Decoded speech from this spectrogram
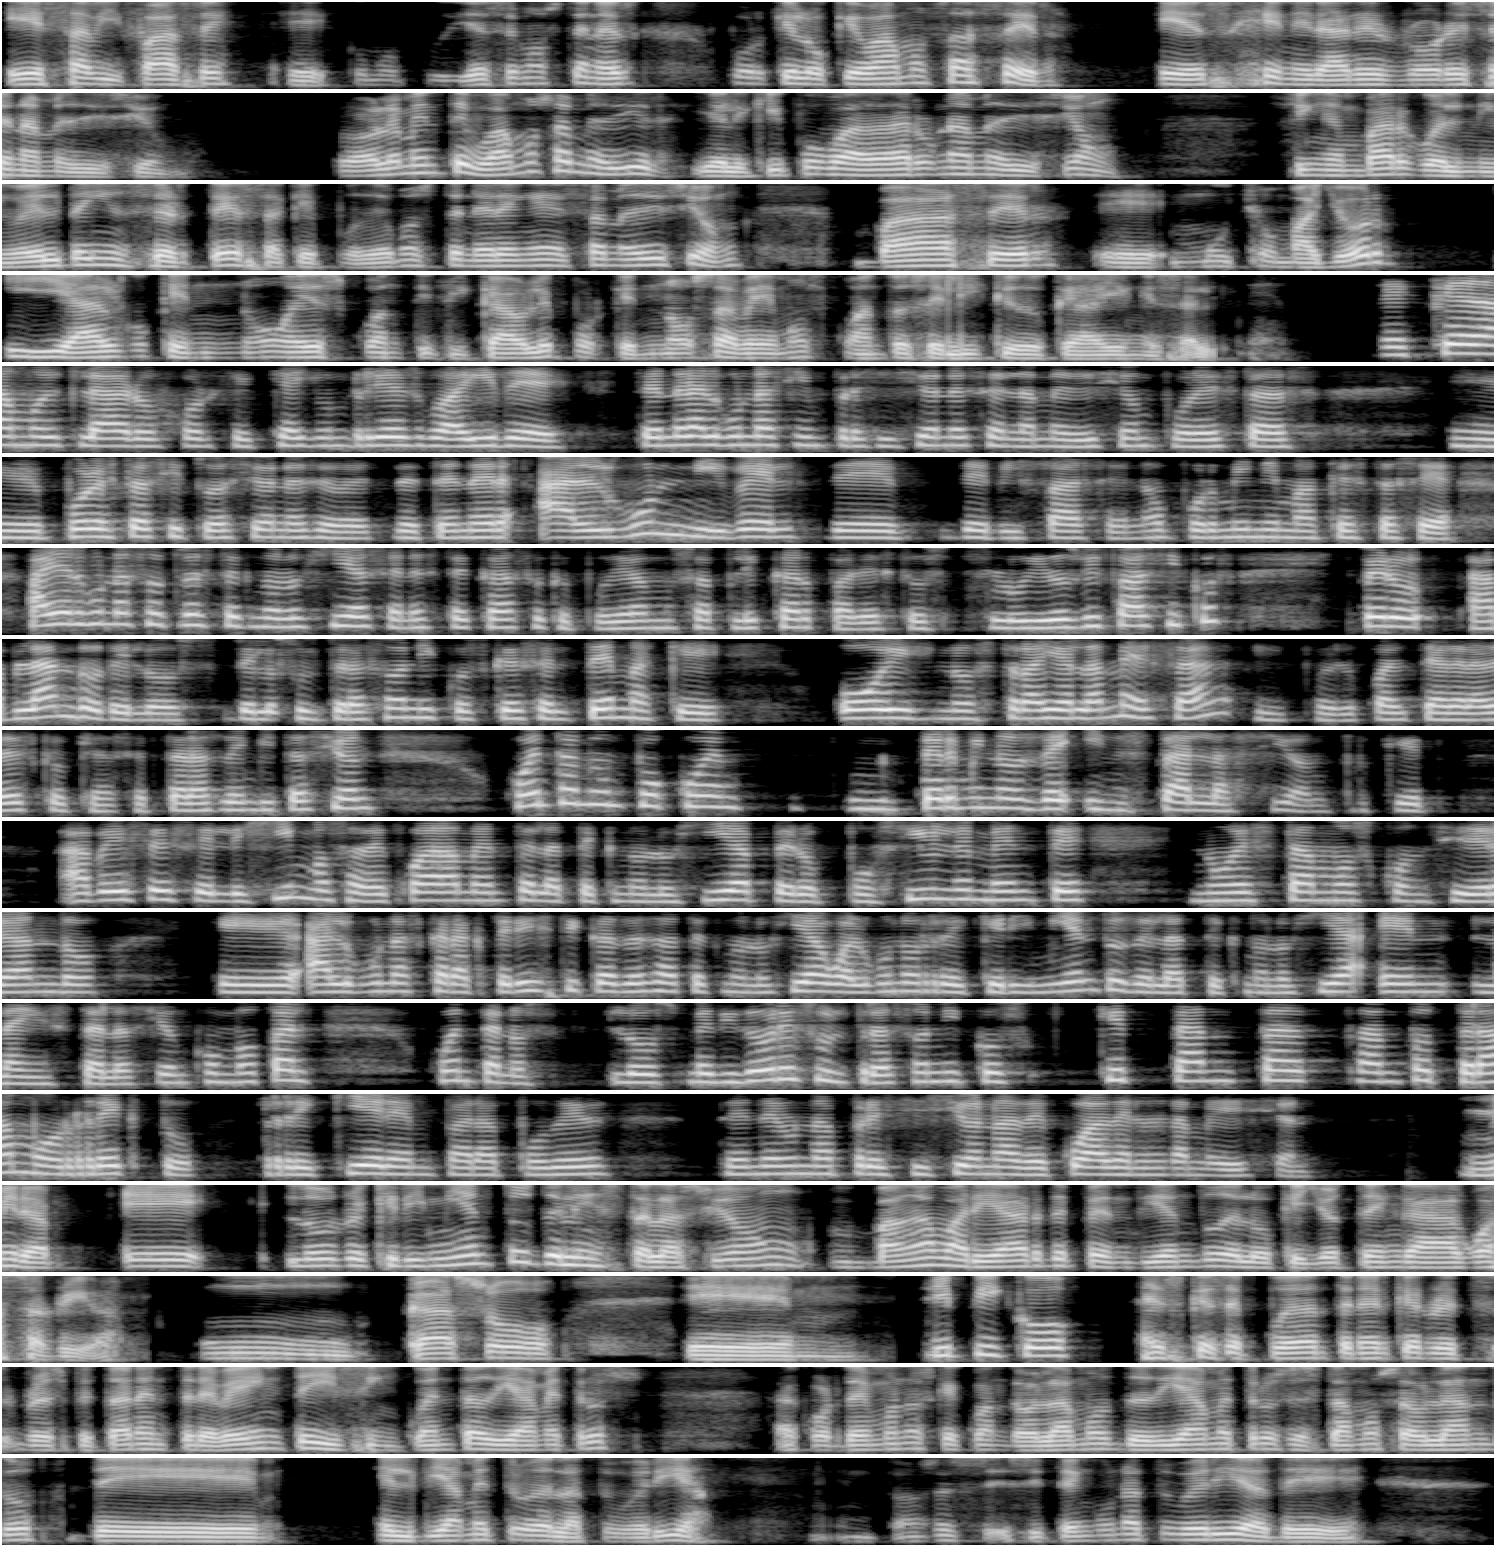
esa bifase eh, como pudiésemos tener, porque lo que vamos a hacer es generar errores en la medición. Probablemente vamos a medir y el equipo va a dar una medición. Sin embargo, el nivel de incerteza que podemos tener en esa medición va a ser eh, mucho mayor y algo que no es cuantificable porque no sabemos cuánto es el líquido que hay en esa línea. Me queda muy claro, Jorge, que hay un riesgo ahí de tener algunas imprecisiones en la medición por estas, eh, por estas situaciones de, tener algún nivel de, bifase, ¿no? Por mínima que ésta sea. Hay algunas otras tecnologías en este caso que pudiéramos aplicar para estos fluidos bifásicos, pero hablando de los, de los ultrasónicos, que es el tema que hoy nos trae a la mesa y por el cual te agradezco que aceptaras la invitación, Cuéntame un poco en, términos de instalación, porque a veces elegimos adecuadamente la tecnología, pero posiblemente no estamos considerando eh, algunas características de esa tecnología o algunos requerimientos de la tecnología en la instalación como tal. Cuéntanos, los medidores ultrasónicos, ¿qué tanto tramo recto requieren para poder tener una precisión adecuada en la medición? Mira, eh, los requerimientos de la instalación van a variar dependiendo de lo que yo tenga aguas arriba. Un caso em, típico es que se puedan tener que respetar entre 20 y 50 diámetros Acordémonos que cuando hablamos de diámetros estamos hablando de el diámetro de la tubería. Entonces, si tengo una tubería de,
